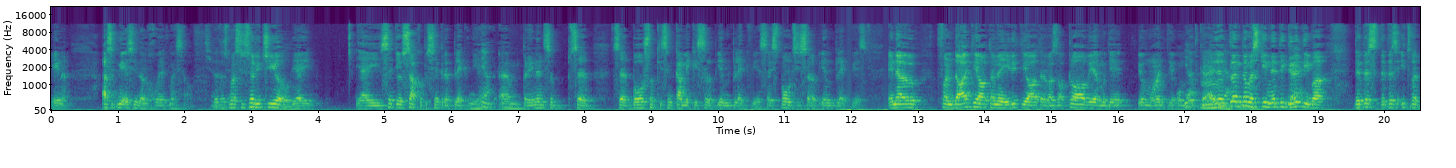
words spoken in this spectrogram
Ja. En as ek nie is nie dan gooi ek myself. Sure. Dit is maar so 'n ritueel. Jy jy sit jou sak op 'n sekere plek neer. Ja. Ehm um, Brennan se se se borseltjies en kammetjies sal op een plek wees. Sy sponsies sal op een plek wees. En nou van daai teater na hierdie teater was al klaar weer moet jy jou mind weer om Ja. dit kry. Ja. Dit klink nou miskien net die gritty, maar dit is dit is iets wat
